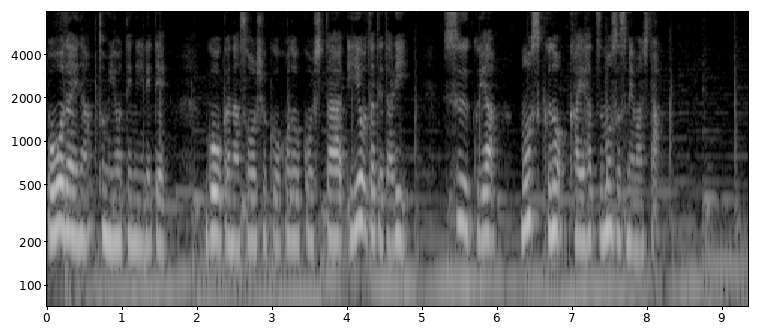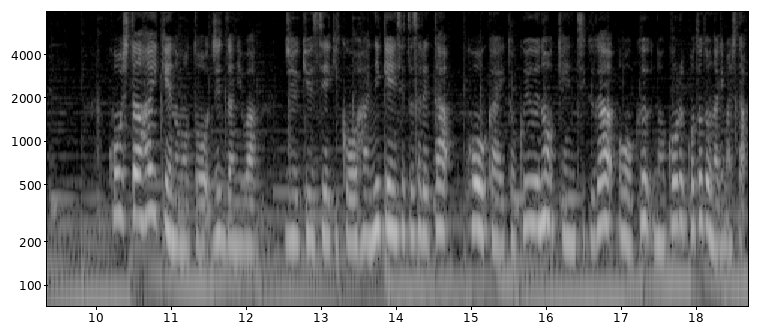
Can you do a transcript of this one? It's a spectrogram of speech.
膨大な富を手に入れて豪華な装飾を施した家を建てたりスークやモスクの開発も進めました。こうした背景のもとジッダには19世紀後半に建設された航海特有の建築が多く残ることとなりました。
